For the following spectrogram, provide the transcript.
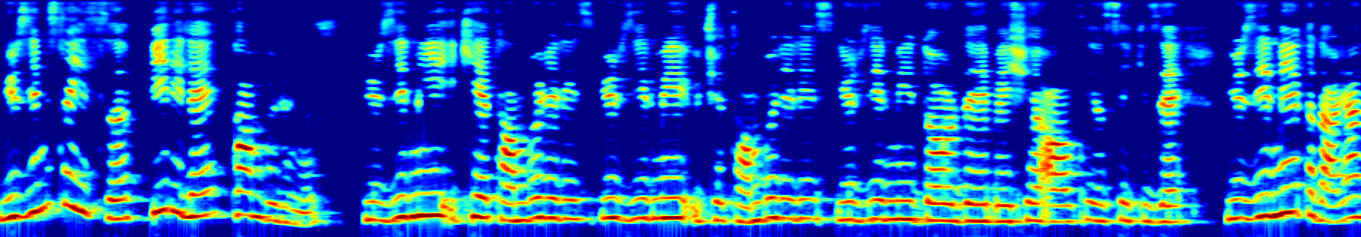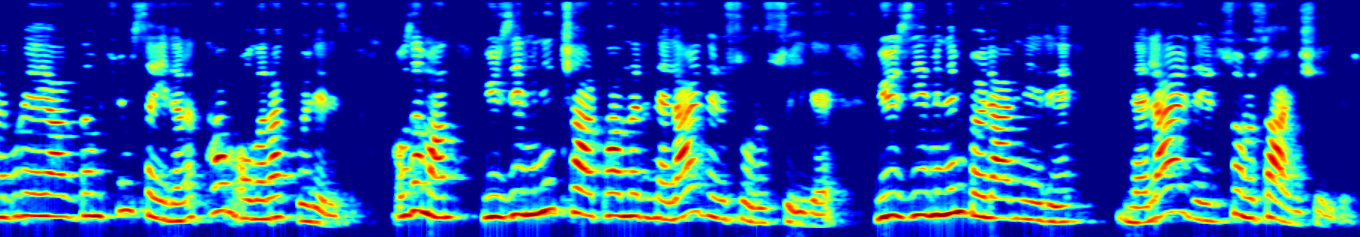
120 sayısı 1 ile tam bölünür. 120'yi 2'ye tam böleriz. 120'yi 3'e tam böleriz. 120'yi 4'e, 5'e, 6'ya, 8'e, 120'ye kadar yani buraya yazdığım tüm sayılara tam olarak böleriz. O zaman 120'nin çarpanları nelerdir sorusu ile 120'nin bölenleri nelerdir sorusu aynı şeydir.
